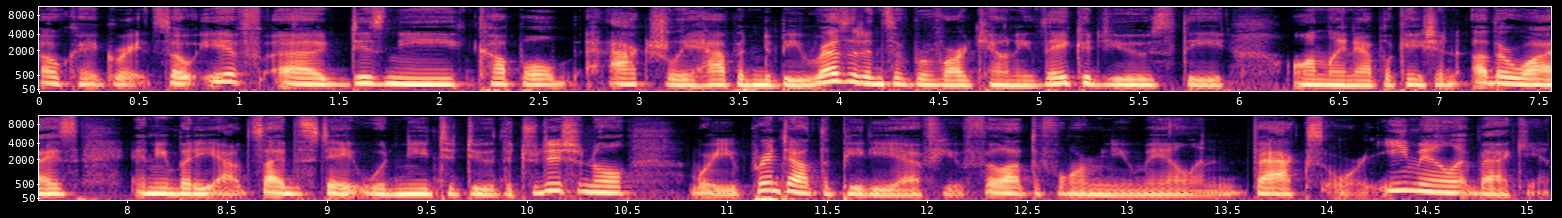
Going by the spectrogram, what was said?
Okay, great. So if a Disney couple actually happened to be residents of Brevard County, they could use the online application. Otherwise, anybody outside the state would need to do the traditional where you print out the PDF, you fill out the form, and you mail and fax or email it back in.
